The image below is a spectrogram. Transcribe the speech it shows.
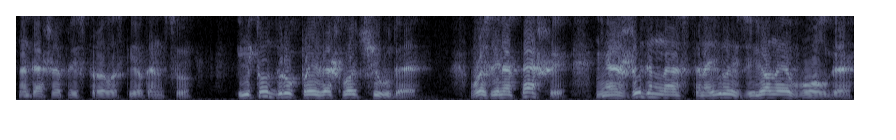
Наташа пристроилась к ее концу. И тут вдруг произошло чудо. Возле Наташи неожиданно остановилась зеленая Волга.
